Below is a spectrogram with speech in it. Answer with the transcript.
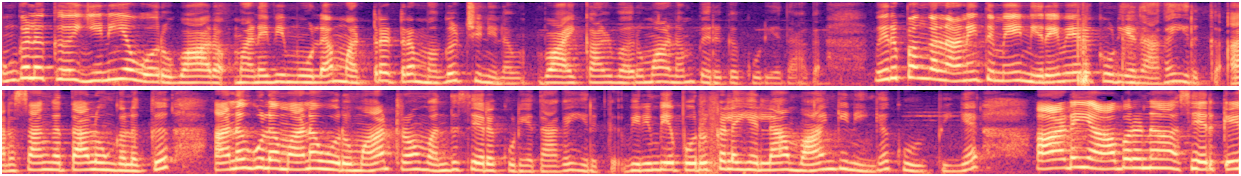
உங்களுக்கு இனிய ஒரு வாரம். மனைவி மூலம் மற்றற்ற மகிழ்ச்சி நிலவும். வாய்க்கால் வருமானம் பெருக்கக்கூடியதாக. விருப்பங்கள் அனைத்துமே நிறைவேறக்கூடியதாக இருக்குது அரசாங்கத்தால் உங்களுக்கு அனுகூலமான ஒரு மாற்றம் வந்து சேரக்கூடியதாக இருக்குது விரும்பிய பொருட்களை எல்லாம் வாங்கி நீங்கள் குவிப்பீங்க ஆடை ஆபரண சேர்க்கை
